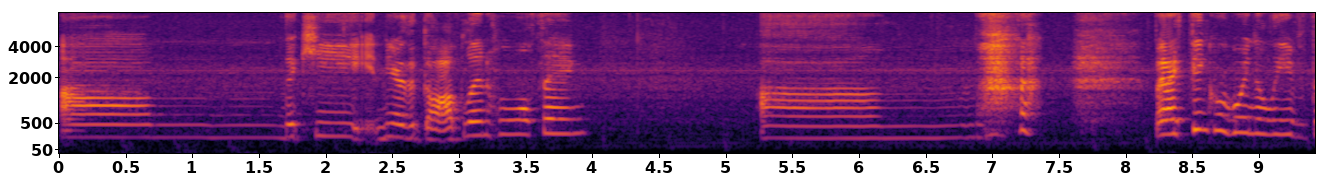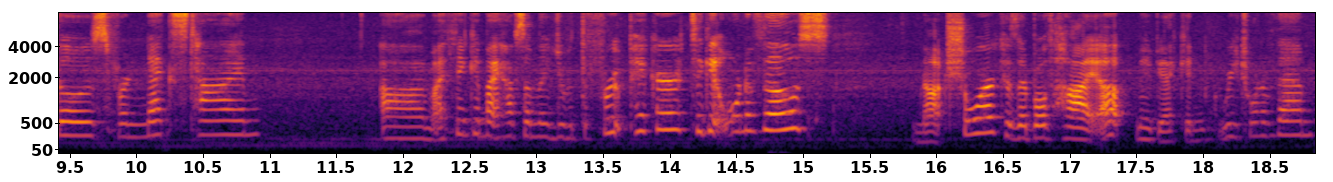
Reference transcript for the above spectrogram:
um, the key near the goblin hole thing. Um, but I think we're going to leave those for next time. Um, I think it might have something to do with the fruit picker to get one of those. I'm not sure because they're both high up. Maybe I can reach one of them.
